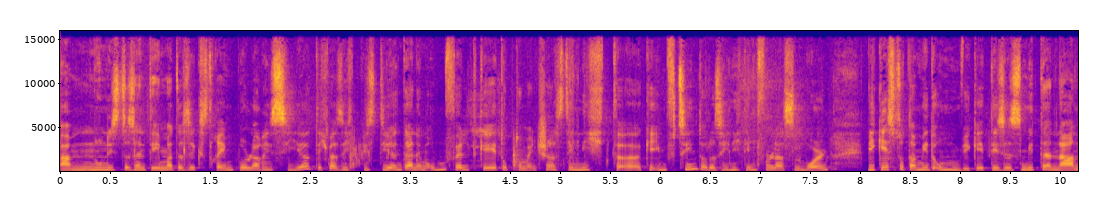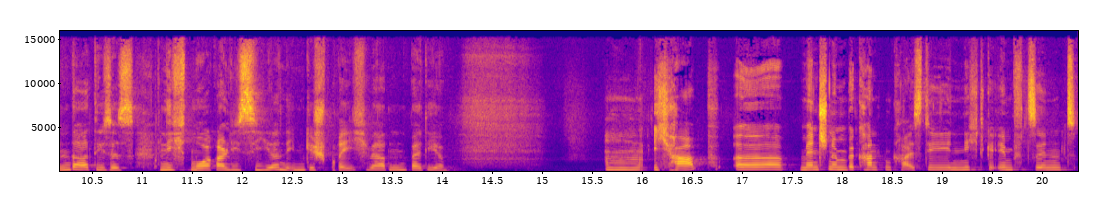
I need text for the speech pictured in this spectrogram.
Ähm, nun ist das ein Thema, das extrem polarisiert. Ich weiß nicht, wie es dir in deinem Umfeld geht, ob du Menschen hast, die nicht äh, geimpft sind oder sich nicht impfen lassen wollen. Wie gehst du damit um? Wie geht dieses Miteinander, dieses Nicht-Moralisieren im Gespräch werden bei dir? Mm, ich habe äh, Menschen im Bekanntenkreis, die nicht geimpft sind.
